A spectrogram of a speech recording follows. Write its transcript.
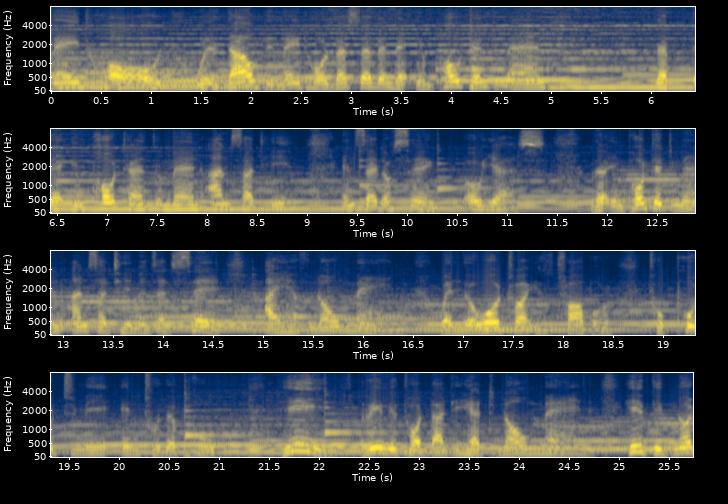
made whole? Will thou be made whole? Verse 7 The impotent man, the, the impotent man answered him instead of saying, Oh, yes. The impotent man answered him and said, Say, I have no man when the water is troubled to put me into the pool. He really thought that he had no man. He did not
